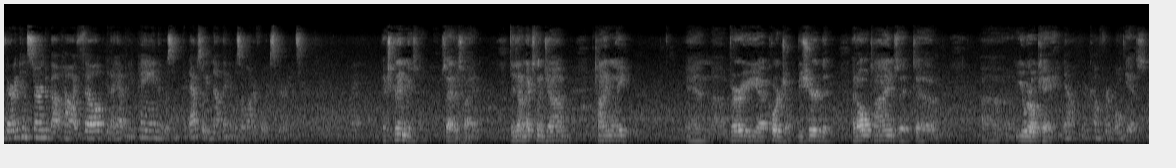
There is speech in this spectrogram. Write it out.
very concerned about how I felt, did I have any pain? It was absolutely nothing, it was a wonderful experience. Extremely satisfied. They done an excellent job, timely, and uh, very uh, cordial. Be sure that at all times that uh, uh, you were okay. Yeah, you're comfortable. Yes.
